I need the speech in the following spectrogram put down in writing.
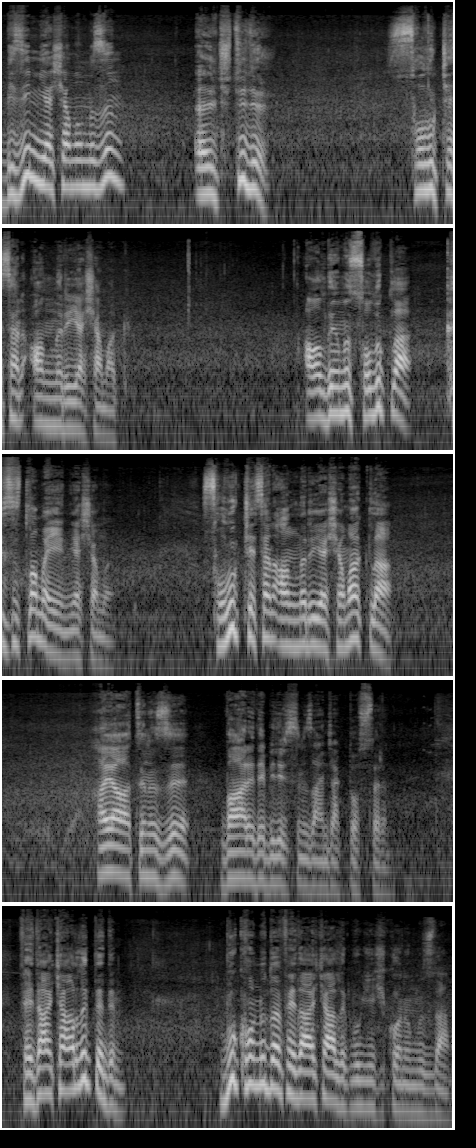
Bizim yaşamımızın ölçütüdür. Soluk kesen anları yaşamak. Aldığımız solukla kısıtlamayın yaşamı. Soluk kesen anları yaşamakla hayatınızı var edebilirsiniz ancak dostlarım. Fedakarlık dedim. Bu konu da fedakarlık bugünkü konumuzda.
